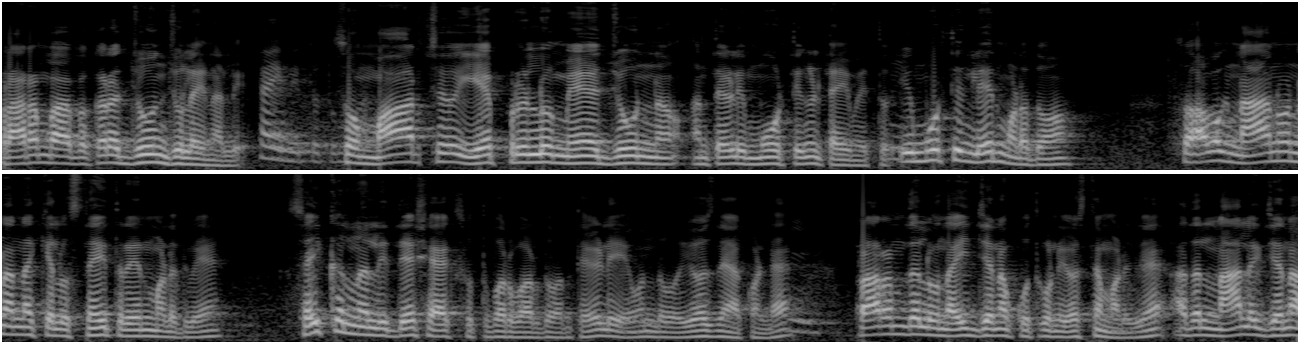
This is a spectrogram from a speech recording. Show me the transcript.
ಪ್ರಾರಂಭ ಆಗ್ಬೇಕಾದ್ರೆ ಜೂನ್ ಜುಲೈನಲ್ಲಿ ಟೈಮ್ ಇತ್ತು ತುಂಬ. So March April May June ಅಂತೇಳಿ ಮೂರು ತಿಂಗಳು ಟೈಮ್ ಇತ್ತು. ಈ ಮೂರು ತಿಂಗಳು ಏನು ಮಾಡೋದು? ಸೊ ಆವಾಗ ನಾನು ನನ್ನ ಕೆಲವು ಸ್ನೇಹಿತರು ಏನು ಮಾಡಿದ್ವಿ? ಸೈಕಲ್ನಲ್ಲಿ ದೇಶ ಯಾಕೆ ಸುತ್ತ ಬರಬಾರ್ದು ಅಂತೇಳಿ ಒಂದು ಯೋಜನೆ ಹಾಕೊಂಡೆ. ಪ್ರಾರಂಭದಲ್ಲಿ ಒಂದು ಐದು ಜನ ಕೂತ್ಕೊಂಡು ಯೋಚನೆ ಮಾಡಿದ್ವಿ. ಅದರಲ್ಲಿ ನಾಲ್ಕು ಜನ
